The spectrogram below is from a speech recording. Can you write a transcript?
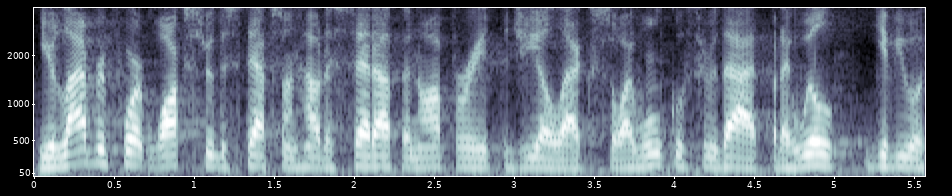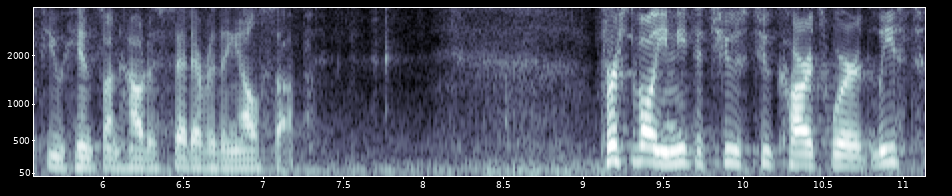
Your lab report walks through the steps on how to set up and operate the GLX, so I won't go through that, but I will give you a few hints on how to set everything else up. First of all, you need to choose two cards where at least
